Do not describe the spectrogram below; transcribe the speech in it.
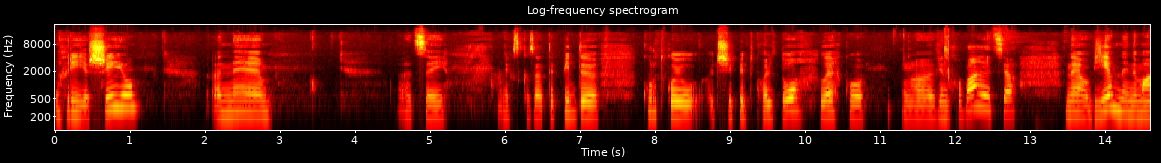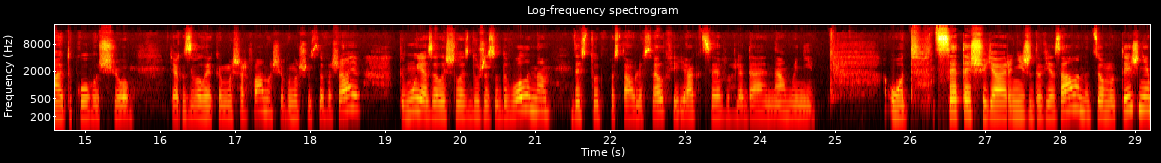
гріє шию, не е, цей, як сказати, під е, курткою чи під пальто легко він ховається, не об'ємний, немає такого, що як з великими шарфами, що воно щось заважає. Тому я залишилась дуже задоволена. Десь тут поставлю селфі, як це виглядає на мені. От, Це те, що я раніше дов'язала на цьому тижні,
